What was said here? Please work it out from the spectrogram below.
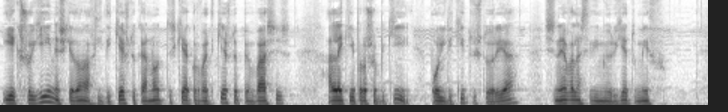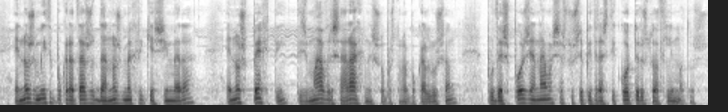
οι εξωγήινες σχεδόν αθλητικές του ικανότητες και ακροβατικές του επεμβάσεις, αλλά και η προσωπική πολιτική του ιστορία συνέβαλαν στη δημιουργία του μύθου. Ενός μύθου που κρατά ζωντανός μέχρι και σήμερα, ενός παίχτη της μαύρης αράχνης όπως τον αποκαλούσαν, που δεσπόζει ανάμεσα στους επιδραστικότερους του αθλήματος.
